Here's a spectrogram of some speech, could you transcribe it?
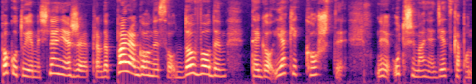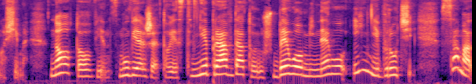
pokutuje myślenie, że prawda, paragony są dowodem tego, jakie koszty utrzymania dziecka ponosimy. No to więc mówię, że to jest nieprawda, to już było, minęło i nie wróci. Sama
